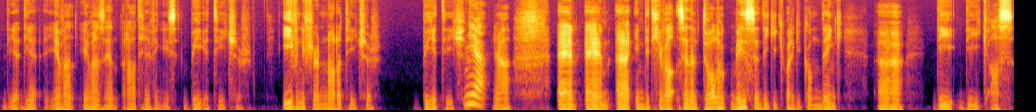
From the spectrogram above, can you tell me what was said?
Die, die, een, van, een van zijn raadgevingen is be a teacher. Even if you're not a teacher, be a teacher. Ja. Ja? En, en eh, in dit geval zijn er toevallig ook mensen die ik, waar ik aan denk, eh, die, die ik als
